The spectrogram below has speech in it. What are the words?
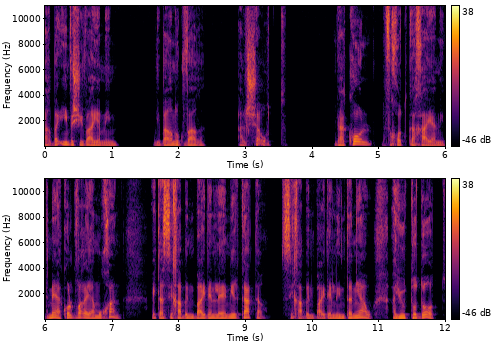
47 ימים, דיברנו כבר על שעות. והכל, לפחות ככה היה נדמה, הכל כבר היה מוכן. הייתה שיחה בין ביידן לאמיר קטאר, שיחה בין ביידן לנתניהו. היו תודות,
